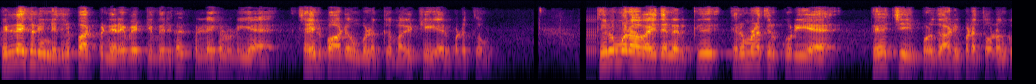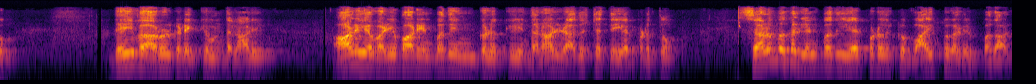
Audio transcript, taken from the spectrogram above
பிள்ளைகளின் எதிர்பார்ப்பை நிறைவேற்றுவீர்கள். பிள்ளைகளுடைய செயல்பாடு உங்களுக்கு மகிழ்ச்சியை ஏற்படுத்தும். திருமண வயதினருக்கு திருமணத்திற்குரிய பேச்சு இப்பொழுது அடிபட தொடங்கும். தெய்வ அருள் கிடைக்கும் இந்த நாளில். ஆலய வழிபாடு என்பது உங்களுக்கு இந்த நாளில் அதிர்ஷ்டத்தை ஏற்படுத்தும். செலவுகள் என்பது ஏற்படுவதற்கு வாய்ப்புகள் இருப்பதால்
